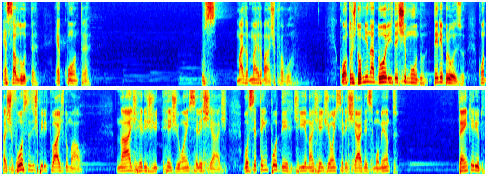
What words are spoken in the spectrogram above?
Essa luta é contra os, mais, mais abaixo, por favor. Contra os dominadores deste mundo tenebroso, contra as forças espirituais do mal, nas regiões celestiais. Você tem o poder de ir nas regiões celestiais nesse momento? Tem, querido.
